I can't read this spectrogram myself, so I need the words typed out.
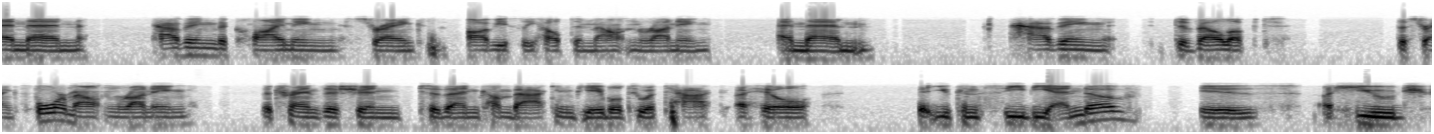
and then having the climbing strength obviously helped in mountain running and then having developed the strength for mountain running the transition to then come back and be able to attack a hill that you can see the end of is a huge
